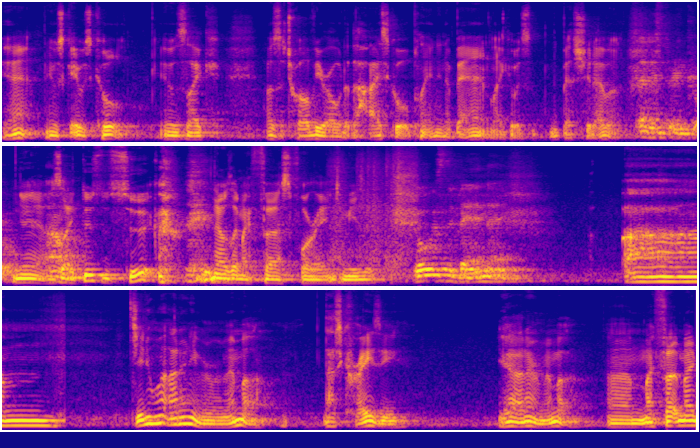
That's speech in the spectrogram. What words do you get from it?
yeah, it was it was cool. It was like I was a twelve year old at the high school playing in a band. Like it was the best shit ever. That is pretty cool. Yeah, I was Um, like, this is sick. that was like my first foray into music. What was the band name? Um, do you know what? I don't even remember. That's crazy. Yeah, I don't remember. Um, my fir- my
